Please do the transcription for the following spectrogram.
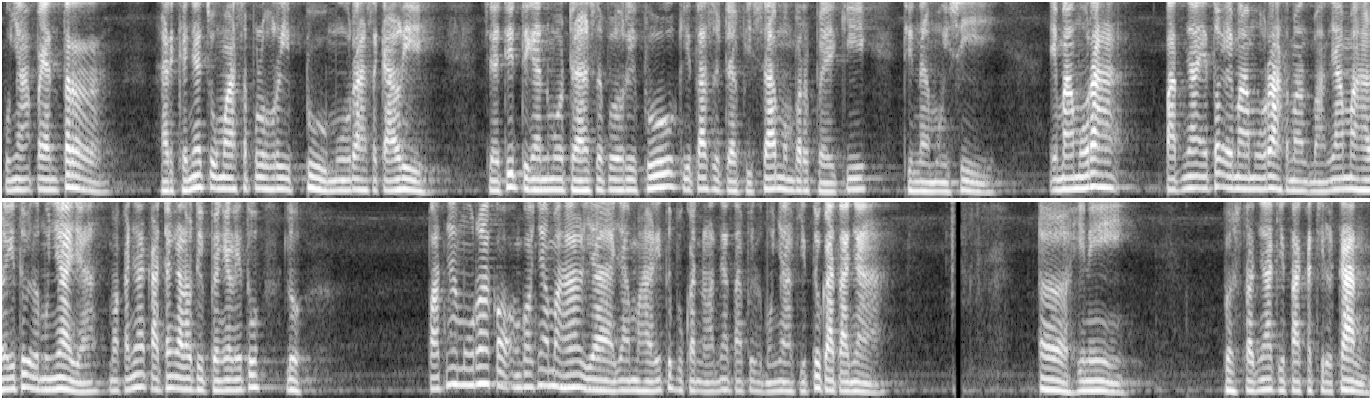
punya penter. Harganya cuma 10.000 murah sekali jadi dengan modal 10.000 kita sudah bisa memperbaiki dinamo isi. Emang murah patnya itu emang murah teman-teman. Yang mahal itu ilmunya ya. Makanya kadang kalau di bengkel itu loh patnya murah kok ongkosnya mahal. Ya yang mahal itu bukan alatnya tapi ilmunya gitu katanya. Eh ini bostonnya kita kecilkan.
